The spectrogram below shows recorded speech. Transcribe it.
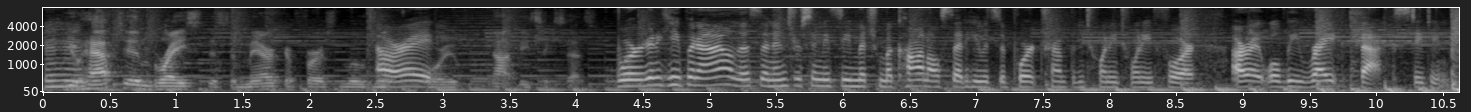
Mm-hmm. You have to embrace this America First movement All right. or it will not be successful. We're going to keep an eye on this, and interesting to see Mitch McConnell said he would support Trump in 2024. All right, we'll be right back. Stay tuned.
